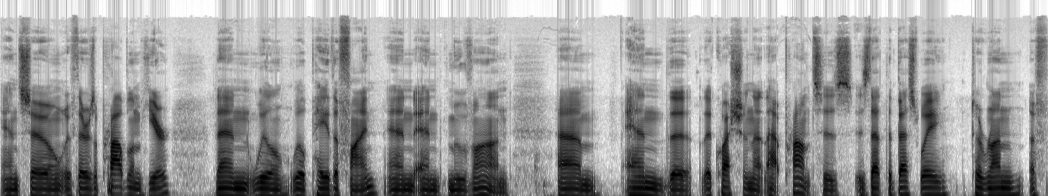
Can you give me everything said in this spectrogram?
and so if there's a problem here, then we'll we'll pay the fine and and move on. Um, and the the question that that prompts is is that the best way to run a f-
